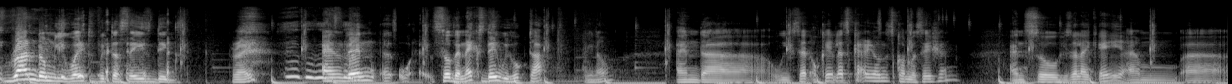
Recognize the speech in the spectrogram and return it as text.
randomly went to Victor Sei's digs, right? and then, uh, so the next day we hooked up, you know, and uh, we said, okay, let's carry on this conversation. And so he's like, hey, um, uh,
